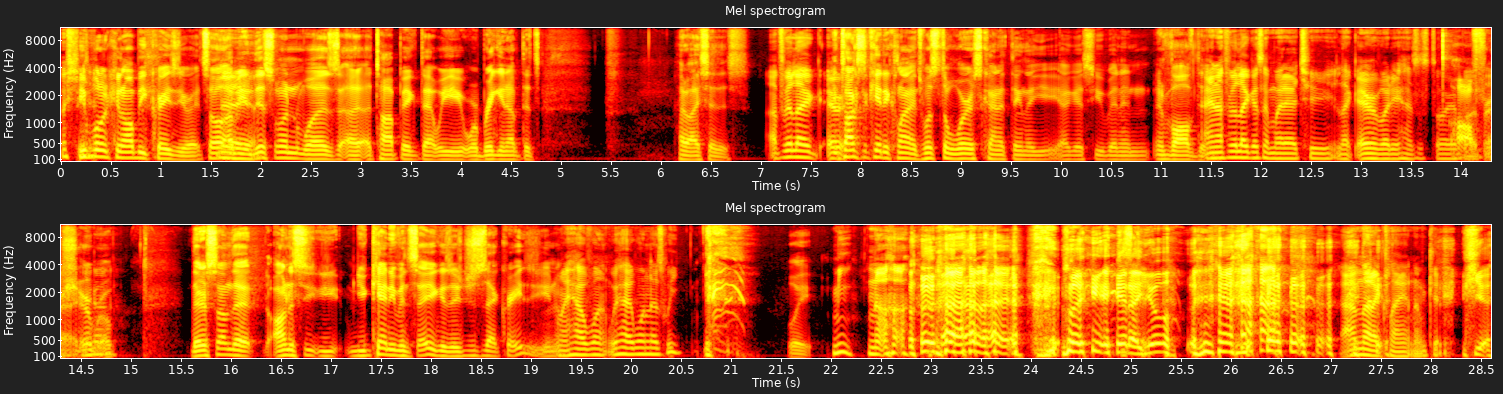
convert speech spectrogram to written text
Oh, people can all be crazy, right? So I mean, yeah. this one was a, a topic that we were bringing up. That's how do I say this? I feel like, er- Intoxicated clients. What's the worst kind of thing that you, I guess you've been in, involved in? and I feel like as a mariachi, like everybody has a story. Oh, about for that, sure, you know? bro. There's some that honestly you, you can't even say because they're just that crazy, you know. I have one. We had one last week. Wait, Me, no. like era yo. I'm not a client. I'm kidding. yeah.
